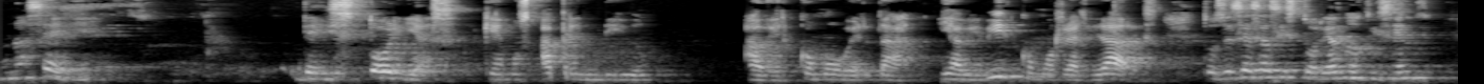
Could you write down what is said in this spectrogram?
Una serie de historias que hemos aprendido a ver como verdad y a vivir como realidades. Entonces esas historias nos dicen,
